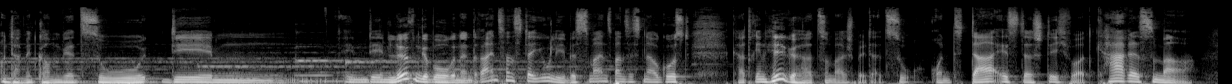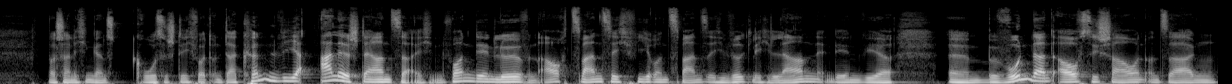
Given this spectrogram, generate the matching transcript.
Und damit kommen wir zu dem in den Löwen geborenen 23. Juli bis 22. August. Katrin Hill gehört zum Beispiel dazu. Und da ist das Stichwort Charisma wahrscheinlich ein ganz großes Stichwort. Und da können wir alle Sternzeichen von den Löwen, auch 2024, wirklich lernen, indem wir ähm, bewundernd auf sie schauen und sagen,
